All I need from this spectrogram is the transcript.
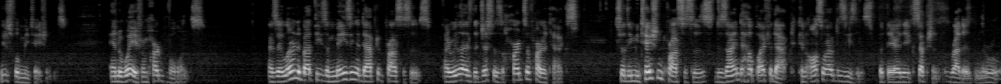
useful mutations and away from harmful ones. As I learned about these amazing adaptive processes, I realized that just as hearts have heart attacks, So the mutation processes designed to help life adapt can also have diseases, but they are the exception rather than the rule.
